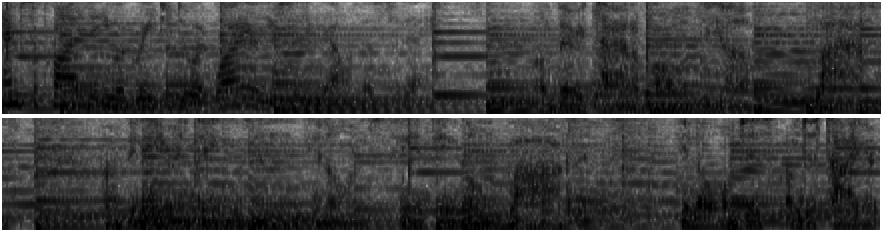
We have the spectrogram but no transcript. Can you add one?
am surprised that you agreed to do it. Why are you sitting down with us today? I'm very tired of all of the uh, lies. I've been hearing things and you know and seeing things on the blogs and you know I'm just I'm just tired.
